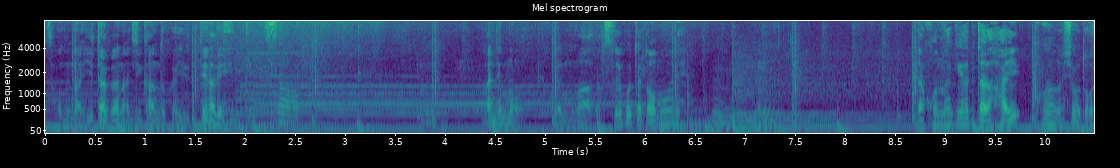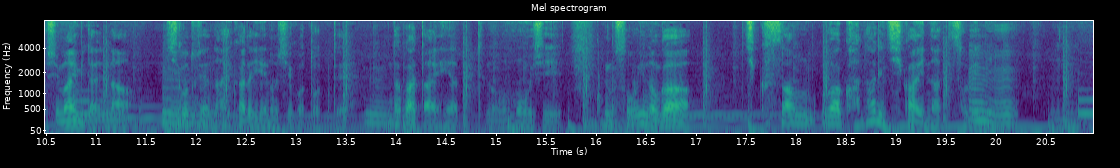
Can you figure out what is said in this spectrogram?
そんな豊かな時間とか言ってられへんって。言ってそう。まあでもでもまあそういうことだと思うね。うん。うん。だこんだけやったらはいこの仕事おしまいみたいなうん。仕事じゃないから家の仕事って、うん。だから大変やっていうのも思うしでもそういうのが畜産はかなり近いなってそれに、うんうん。うん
